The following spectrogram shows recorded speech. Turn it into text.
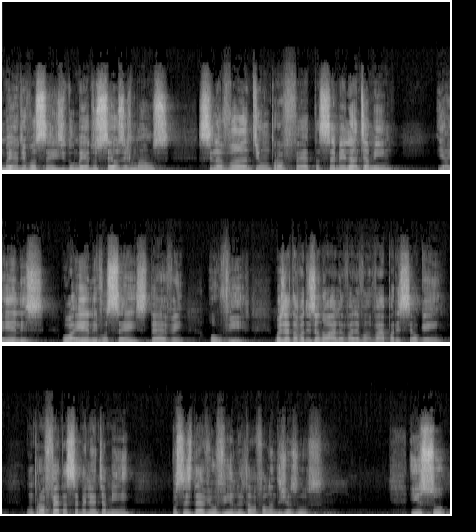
meio de vocês e do meio dos seus irmãos, se levante um profeta semelhante a mim, e a eles, ou a ele vocês devem ouvir. Moisés estava dizendo: Olha, vai, vai aparecer alguém, um profeta semelhante a mim, vocês devem ouvi-lo. Ele estava falando de Jesus. Isso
